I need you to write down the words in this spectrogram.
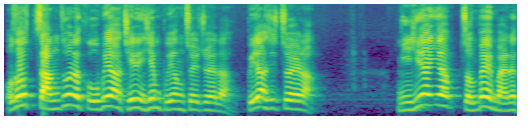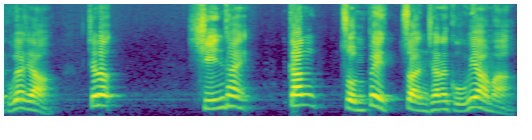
我说涨多的股票，请你先不用追追了，不要去追了。你现在要准备买的股票叫叫做形态刚准备转强的股票嘛？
